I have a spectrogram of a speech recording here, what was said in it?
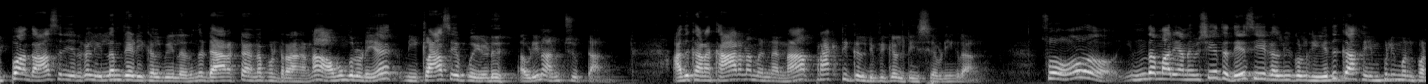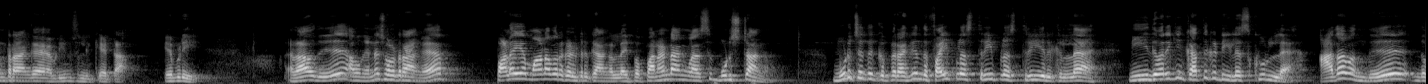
இப்போ அந்த ஆசிரியர்கள் இல்லம் தேடி கல்வியிலேருந்து டேரெக்டாக என்ன பண்ணுறாங்கன்னா அவங்களுடைய நீ கிளாஸே போய் எடு அப்படின்னு அனுப்பிச்சி விட்டாங்க. அதுக்கான காரணம் என்னென்னா ப்ராக்டிக்கல் டிஃபிகல்ட்டிஸ் அப்படிங்கிறாங்க. ஸோ இந்த மாதிரியான விஷயத்தை தேசிய கல்விக் கொள்கை எதுக்காக இம்ப்ளிமெண்ட் பண்ணுறாங்க அப்படின்னு சொல்லி கேட்டால் எப்படி? அதாவது அவங்க என்ன சொல்கிறாங்க பழைய மாணவர்கள் இருக்காங்கல்ல இப்போ பன்னெண்டாம் கிளாஸ் முடிச்சிட்டாங்க. முடிச்சதுக்கு பிறகு இந்த five plus three plus three இருக்குல்ல நீ இது வரைக்கும் கற்றுக்கிட்டீல ஸ்கூலில் அதை வந்து இந்த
